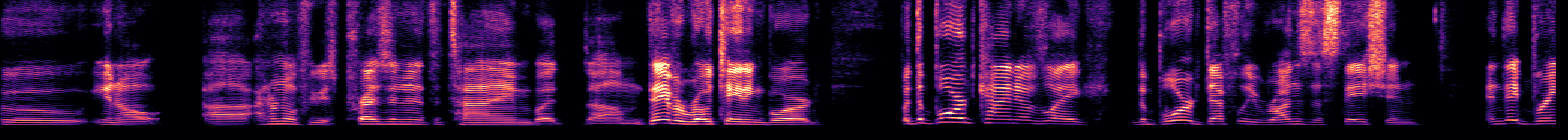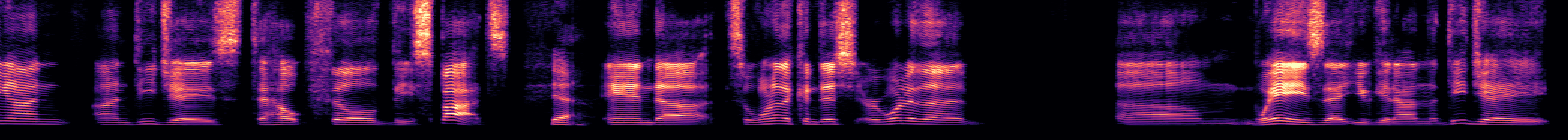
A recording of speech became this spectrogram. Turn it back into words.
who you know uh, I don't know if he was president at the time, but um, they have a rotating board. But the board kind of like the board definitely runs the station, and they bring on on DJs to help fill these spots. Yeah. And uh, so one of the condition or one of the um, ways that you get on the DJ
